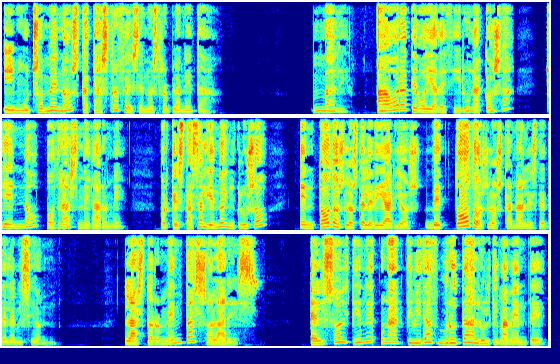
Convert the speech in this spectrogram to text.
y mucho menos catástrofes en nuestro planeta. Vale, ahora te voy a decir una cosa que no podrás negarme, porque está saliendo incluso en todos los telediarios de todos los canales de televisión. Las tormentas solares. El Sol tiene una actividad brutal últimamente.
